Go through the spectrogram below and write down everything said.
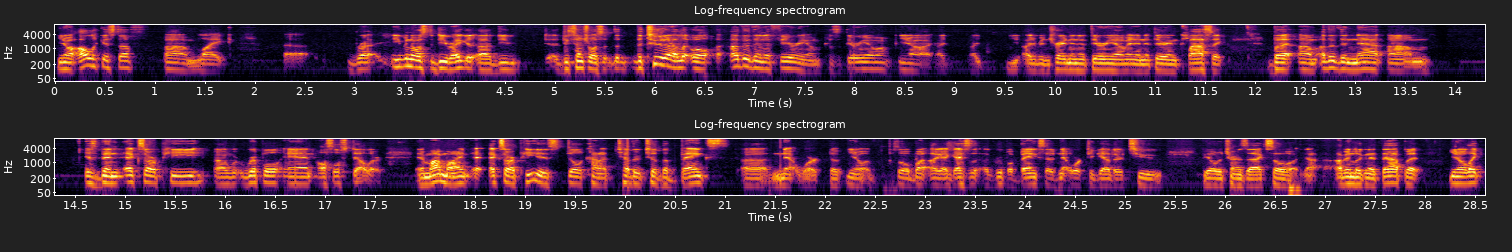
You know, I'll look at stuff um, like uh, re- even though it's the deregul- uh, de- decentralized the, the two that I well other than Ethereum because Ethereum you know I, I, I have been trading in Ethereum and in Ethereum Classic, but um, other than that um, has been XRP, uh, Ripple, and also Stellar. In my mind, XRP is still kind of tethered to the banks uh, network. The, you know, so I guess a group of banks that network together to be able to transact. So uh, I've been looking at that, but you know, like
